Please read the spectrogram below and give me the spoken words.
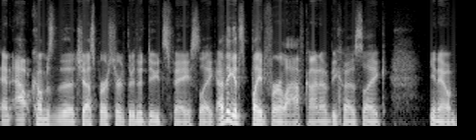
and out comes the chest burster through the dude's face. Like i think it's played for a laugh kind of because like you know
